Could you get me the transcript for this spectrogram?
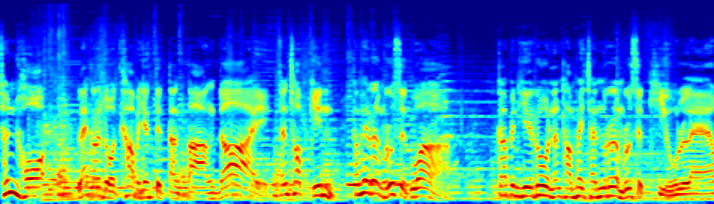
ฉันเหาะและกระโดดข้ามไปยังตึกต่างๆได้ ฉันชอบกินทำให้เริ่มรู้สึกว่า การเป็นฮีโร่นั้นทำให้ฉันเริ่มรู้สึกหิวแล้ว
